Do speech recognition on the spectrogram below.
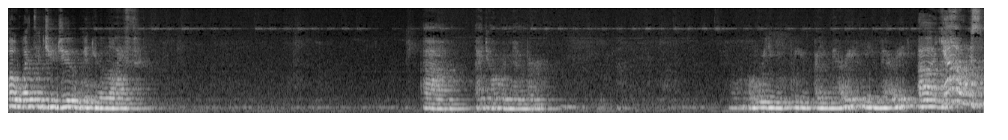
oh, what did you do in your life? Um, I don't remember. Oh, were you, were you, are you married? Were you married? Uh, yeah, I was.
